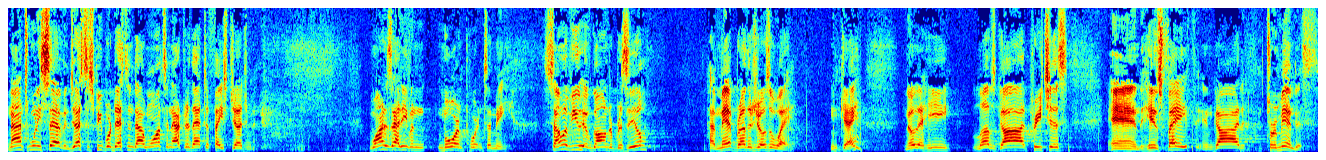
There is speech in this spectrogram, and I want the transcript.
927, just as people are destined to die once and after that to face judgment. Why is that even more important to me? Some of you have gone to Brazil, have met Brother Josue. Okay? Know that he loves God, preaches, and his faith in God, tremendous.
